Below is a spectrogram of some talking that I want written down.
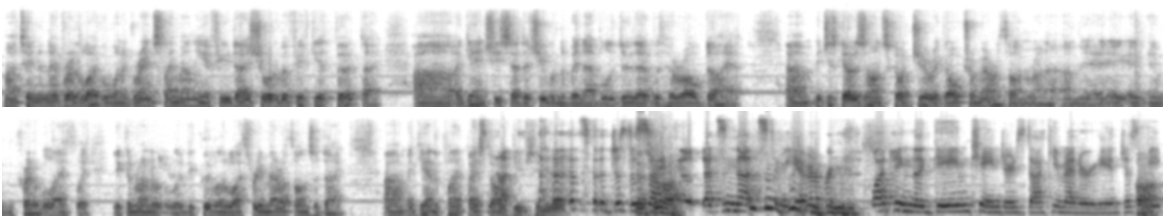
Martina Navratilova won a Grand Slam only a few days short of her 50th birthday. Uh, again, she said that she wouldn't have been able to do that with her old diet. Um, it just goes on. Scott Jurek, ultra marathon runner, um, an, incredible athlete. He can run the equivalent of like three marathons a day. Um, again, the plant based diet gives him that. just a side right. note. That's nuts to me. I remember watching the Game Changers documentary and just oh. being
